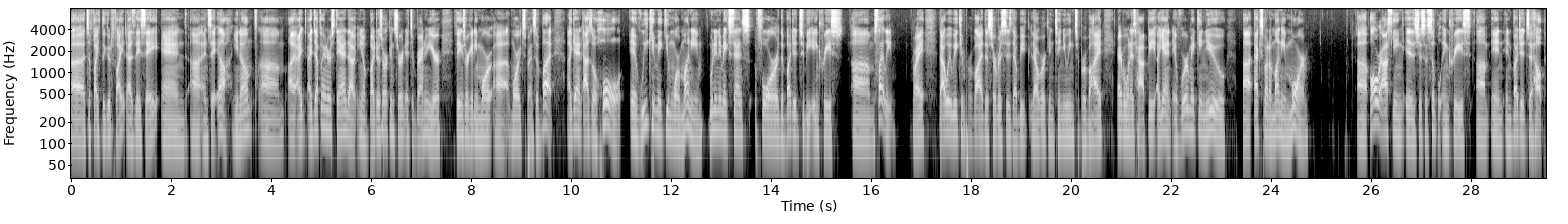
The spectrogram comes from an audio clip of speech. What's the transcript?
uh, to fight the good fight, as they say, and uh, and say, oh, you know, um, I I definitely understand that you know budgets are concerned. It's a brand new year, things are getting more uh, more expensive. But again, as a whole, if we can make you more money, wouldn't it make sense for the budget to be increased um, slightly? Right that way we can provide the services that we that we're continuing to provide everyone is happy again if we're making you uh, x amount of money more uh, all we're asking is just a simple increase um, in in budget to help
